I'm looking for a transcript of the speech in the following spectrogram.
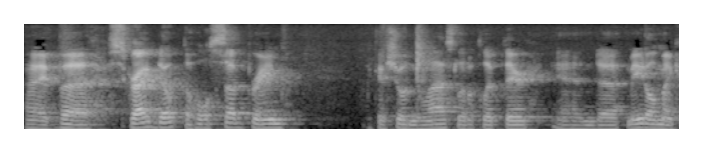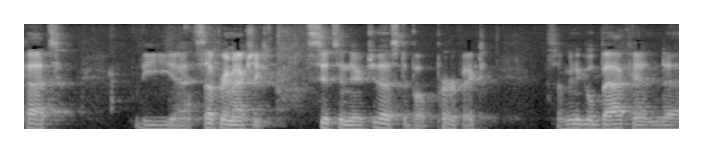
I've uh, scribed out the whole subframe like I showed in the last little clip there, and uh, made all my cuts. The uh, subframe actually sits in there just about perfect. So I'm gonna go back and uh,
